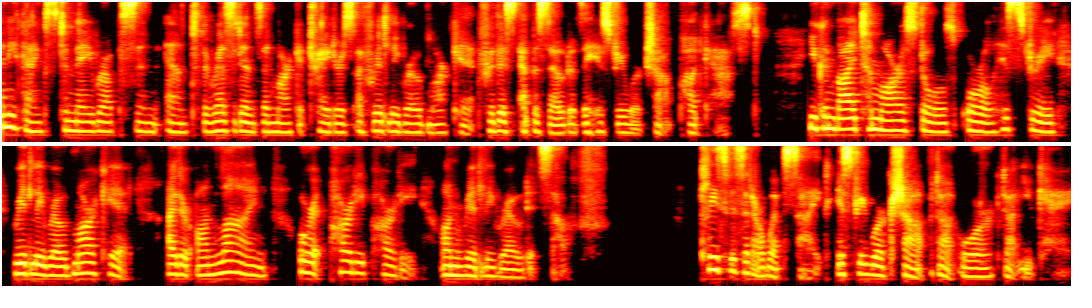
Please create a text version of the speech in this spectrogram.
Many thanks to May Robson and to the residents and market traders of Ridley Road Market for this episode of the History Workshop podcast. You can buy Tamara Stoll's Oral History, Ridley Road Market, either online or at Party Party on Ridley Road itself. Please visit our website, historyworkshop.org.uk.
